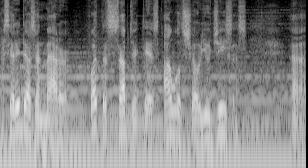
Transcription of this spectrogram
I said, It doesn't matter what the subject is, I will show you Jesus. Uh,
